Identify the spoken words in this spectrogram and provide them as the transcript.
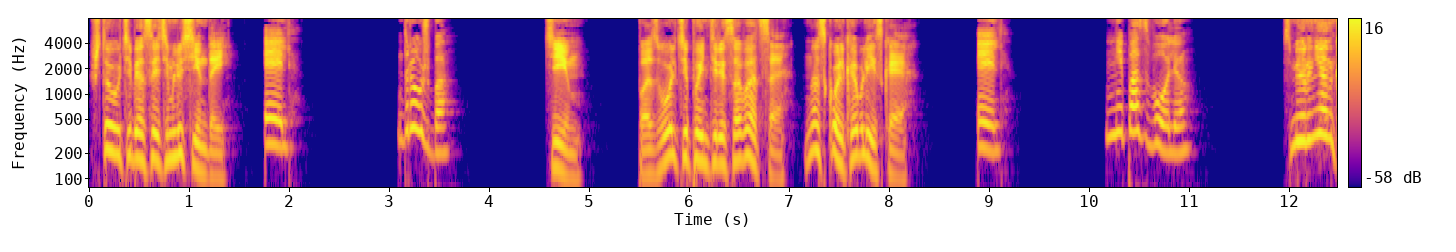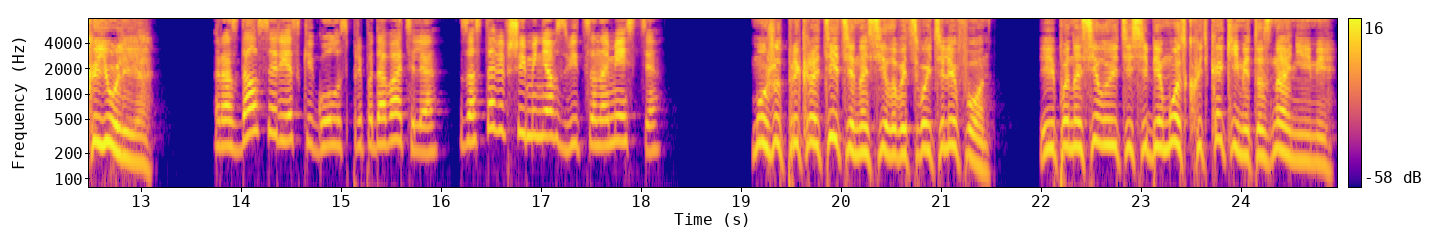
Что у тебя с этим Люсиндой? Эль. Дружба. Тим. Позвольте поинтересоваться, насколько близкая? Эль. Не позволю. Смирненко Юлия! Раздался резкий голос преподавателя, заставивший меня взвиться на месте. Может, прекратите насиловать свой телефон и понасилуете себе мозг хоть какими-то знаниями?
